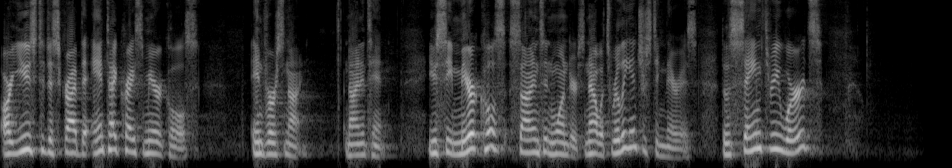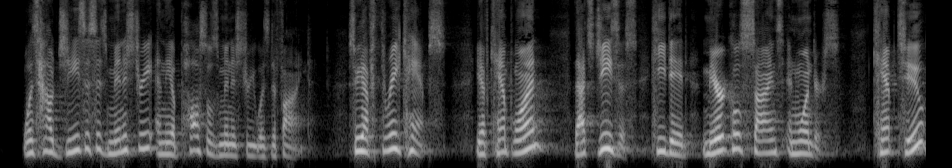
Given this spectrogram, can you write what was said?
are used to describe the Antichrist miracles in verse 9, 9 and 10. You see miracles, signs, and wonders. Now, what's really interesting there is those same three words was how Jesus' ministry and the apostles' ministry was defined. So you have three camps. You have camp one, that's Jesus. He did miracles, signs, and wonders. Camp two,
